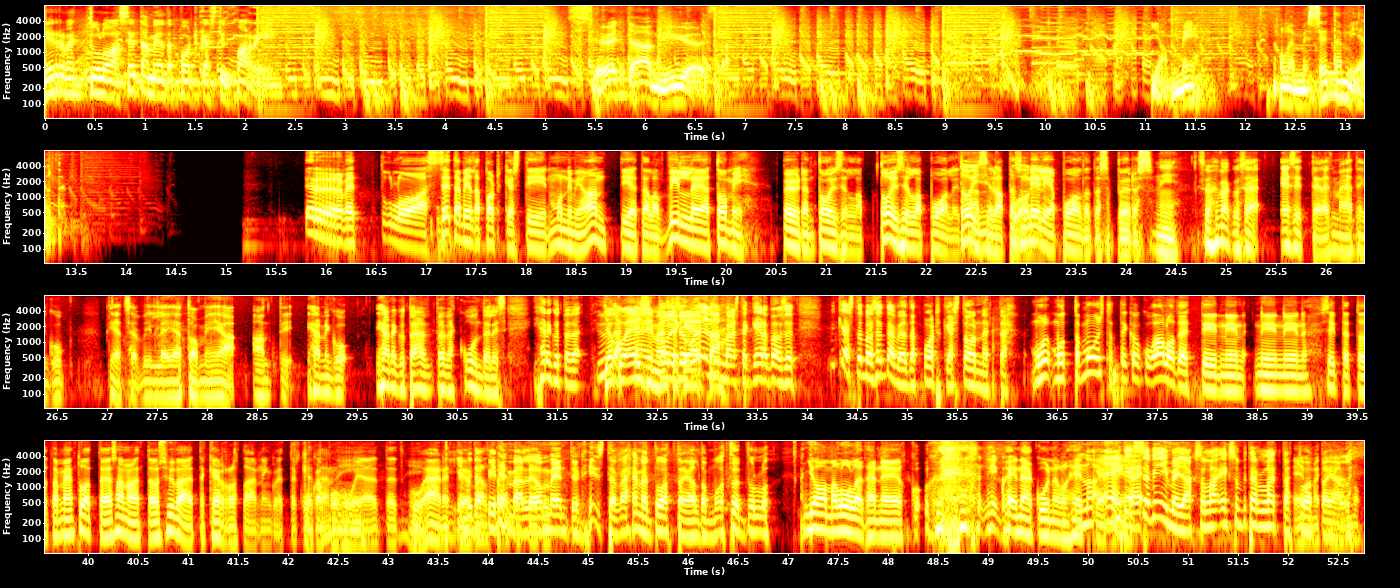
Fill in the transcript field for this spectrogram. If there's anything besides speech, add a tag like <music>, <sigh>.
Tervetuloa Setä Mieltä podcastin pariin. Setä mieltä. Ja me olemme Setä Mieltä. Tervetuloa Setä Mieltä podcastiin. Mun nimi on Antti ja täällä on Ville ja Tomi pöydän toisella, toisilla puolilla. Toisilla Tässä on puolilla. neljä puolta tässä pöydässä. Niin. Se on hyvä, kun sä esittelet meidät niin kuin, tiedätkö, Ville ja Tomi ja Antti, ihan niin kuin, ihan niin kuin tähän, tätä kuuntelis. Ihan niin kuin tätä yllättäen ensimmäistä tulisi joku kertaa. ensimmäistä kertaa, että mikäs tämä Setä Mieltä podcast on, että Mu- mutta muistatteko, kun aloitettiin, niin, niin, niin sitten tota, meidän tuottaja sanoi, että olisi hyvä, että kerrotaan, niin kuin, että kuka Ketä puhuu niin. ja että, että kun äänet ja ei mitä pidemmälle on menty, niin sitä vähemmän tuottajalta mutta on tullut. Joo, mä luulen, että hän ei ole ku- <laughs> niin kuin enää kuunnellut hetkeä. No ei. Niin Mikäs kai- se viime jaksolla, eikö sun pitänyt laittaa En tuottajalle? <laughs>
